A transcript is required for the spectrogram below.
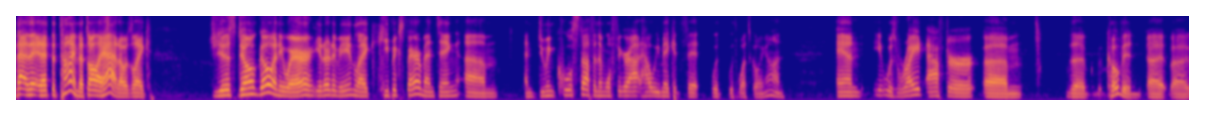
that at the time that's all i had i was like just don't go anywhere. You know what I mean? Like keep experimenting um, and doing cool stuff, and then we'll figure out how we make it fit with with what's going on. And it was right after um, the COVID uh, uh,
